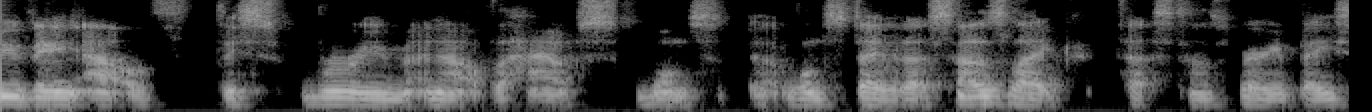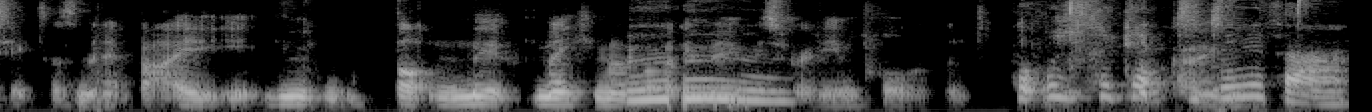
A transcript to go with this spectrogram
moving out of this room and out of the house once uh, once a day. That sounds like that sounds very basic, doesn't it? But I, but making my body move is Mm. really important. but we forget to do that.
